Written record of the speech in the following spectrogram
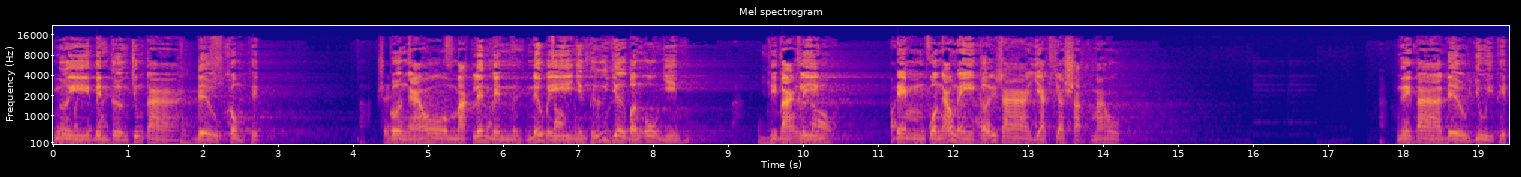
Người bình thường chúng ta đều không thích Quần áo mặc lên mình Nếu bị những thứ dơ bẩn ô nhiễm. Thì bạn liền Đem quần áo này cởi ra Giặt cho sạch mau. Người ta đều vui thích.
